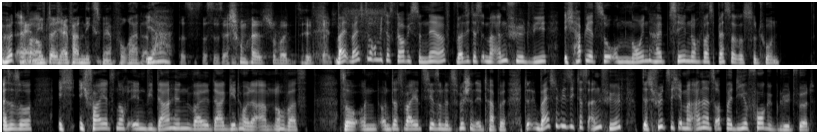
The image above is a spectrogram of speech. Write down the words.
Hört einfach Naja, auf. nehmt euch einfach nichts mehr vor. Danach. Ja. Das ist, das ist ja schon mal, schon mal hilfreich. Wei weißt du, warum mich das, glaube ich, so nervt? Weil sich das immer anfühlt wie, ich habe jetzt so um neun, halb zehn noch was Besseres zu tun. Also so, ich, ich fahre jetzt noch irgendwie dahin, weil da geht heute Abend noch was. So, und, und das war jetzt hier so eine Zwischenetappe. Weißt du, wie sich das anfühlt? Das fühlt sich immer an, als ob bei dir vorgeglüht wird.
